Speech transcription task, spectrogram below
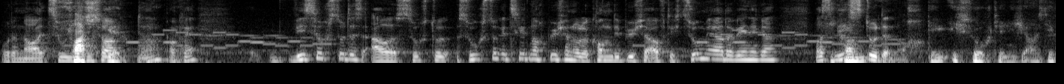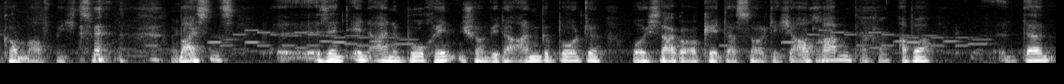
Oder nahezu Fast jeden Tag? Jeden Tag. Ja, okay. Wie suchst du das aus? Suchst du, suchst du gezielt nach Büchern oder kommen die Bücher auf dich zu, mehr oder weniger? Was die liest kommen, du denn noch? Die, ich suche die nicht aus, die kommen auf mich zu. okay. Meistens äh, sind in einem Buch hinten schon wieder Angebote, wo ich sage, okay, das sollte ich auch okay. haben. Okay. Aber dann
